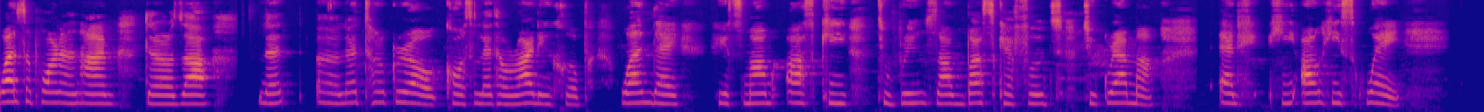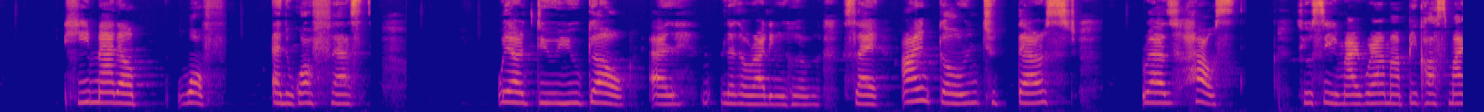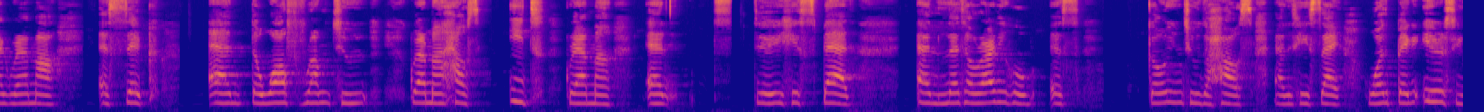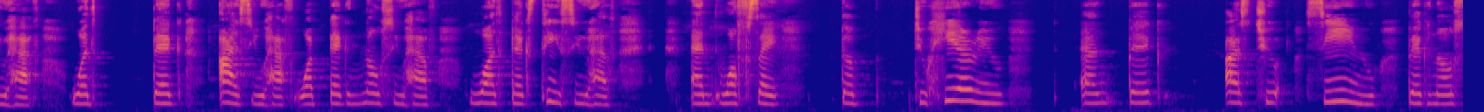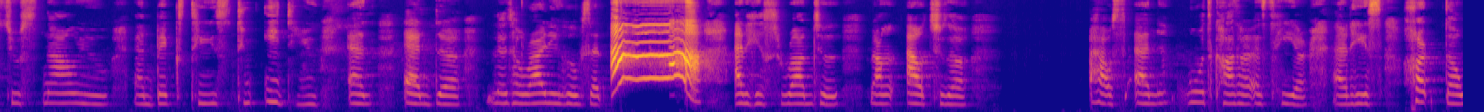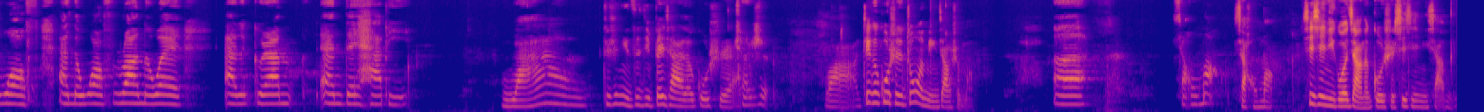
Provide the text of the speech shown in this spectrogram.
Once upon a time, there was a, a little girl called Little Riding Hood. One day, his mom asked him to bring some basket food to Grandma, and he on his way. He met a wolf, and wolf asked, "Where do you go?" And Little Riding Hood said, I'm going to Dad's house to see my grandma because my grandma is sick. And the wolf run to grandma's house, eat grandma, and stay his bed. And Little Riding Hood is going to the house, and he say, "What big ears you have! What big eyes you have, what big nose you have, what big teeth you have. And Wolf say, the to hear you, and big eyes to see you, big nose to smell you, and big teeth to eat you. And and little riding hood said, ah! And he's run to run out to the house and woodcutter is here and he's hurt the wolf and the wolf run away and grand and they happy 哇哦这是你自己背下来的故事全是哇这个故事的中文名叫什么呃小红帽小红帽谢谢你给我讲的故事谢谢你小米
